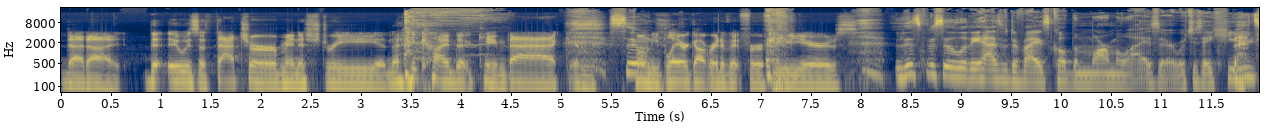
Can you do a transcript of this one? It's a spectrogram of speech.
that uh th- it was a Thatcher ministry and then it kind of came back and So- Tony Blair got rid of it for a few years. This facility has a device called the Marmalizer, which is a huge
